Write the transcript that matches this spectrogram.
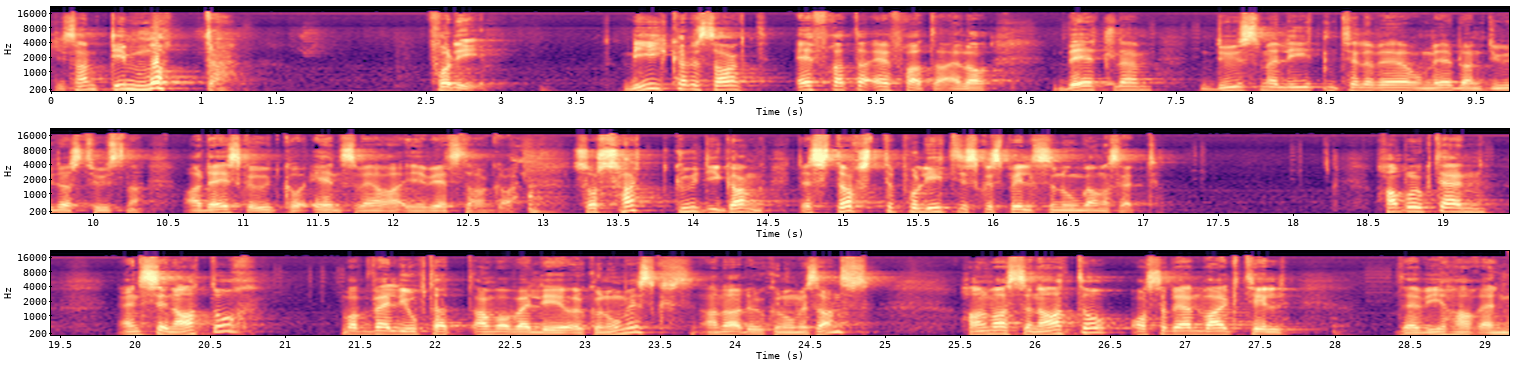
Ikke sant? De måtte. Fordi Mik hadde sagt 'Efrata, Efrata', eller Betlehem, du som er liten til å være med blant Judas tusener, av deg skal utgå én svære evighetsdager. Så satt Gud i gang det største politiske spill som noen gang har sett. Han brukte en, en senator. Var veldig opptatt, han var veldig økonomisk. Han hadde økonomisk sans. Han var senator, og så ble han valgt til det vi har en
